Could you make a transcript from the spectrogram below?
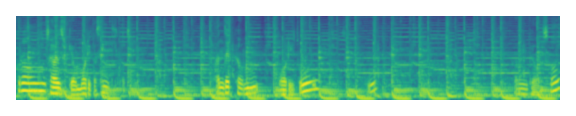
그럼 자연스럽게 옆머리가 생기거든요. 반대편 머리도 잡고 당겨서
